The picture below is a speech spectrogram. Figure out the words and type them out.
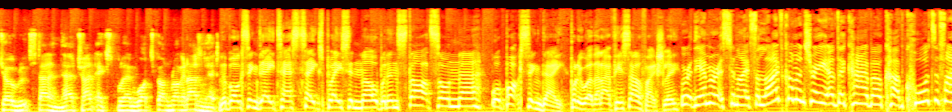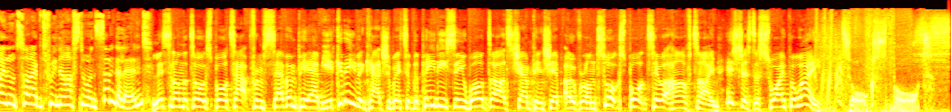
Joe Root's standing there trying to explain what's gone wrong in Adelaide. The Boxing Day test takes place in Melbourne and starts on, uh, well, Boxing Day. Probably work that out for yourself, actually. We're at the Emirates tonight for live commentary of the Carabao Cup quarter-final tie between Arsenal and Sunderland. Listen on the Talksport app from 7pm. You can even catch a bit of the PDC World Darts Championship over on Talksport 2 at halftime. It's just a swipe away. Talk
